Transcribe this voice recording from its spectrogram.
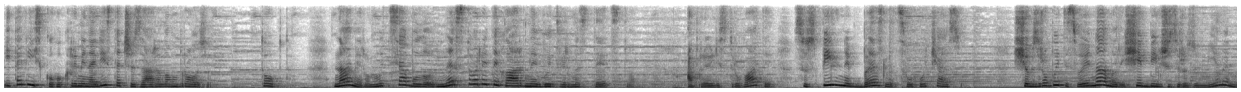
італійського криміналіста Чезаре Ломброзо. Тобто, наміром митця було не створити гарний витвір мистецтва, а проілюструвати суспільний безлад свого часу. Щоб зробити свої наміри ще більш зрозумілими,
